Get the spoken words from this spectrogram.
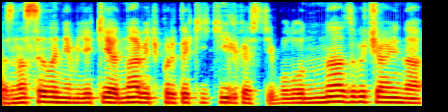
з населенням, яке навіть при такій кількості було надзвичайно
